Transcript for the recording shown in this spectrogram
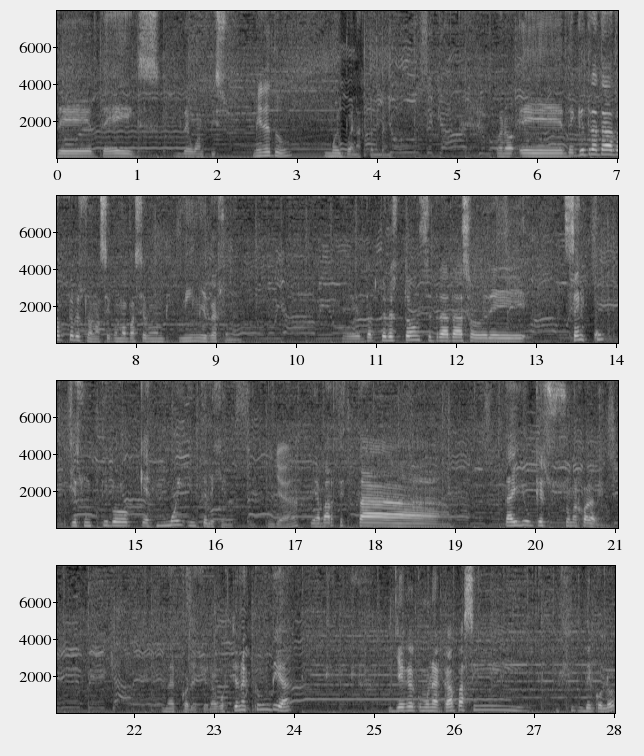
de The Ace de One Piece. Mira tú. muy buenas también. Bueno, eh, ¿de qué trata Doctor Stone? Así como para hacer un mini resumen. Eh, Doctor Stone se trata sobre Senku, que es un tipo que es muy inteligente. ¿Ya? Y aparte está Taiyu, que es su mejor amigo. En el colegio. La cuestión es que un día llega como una capa así de color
